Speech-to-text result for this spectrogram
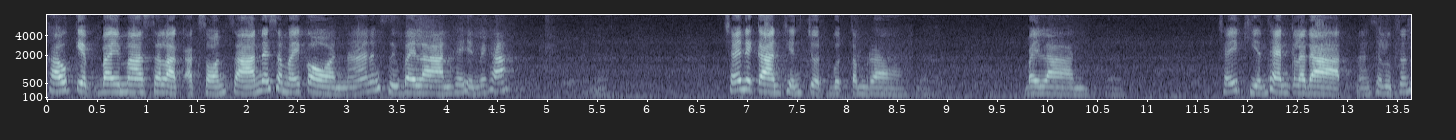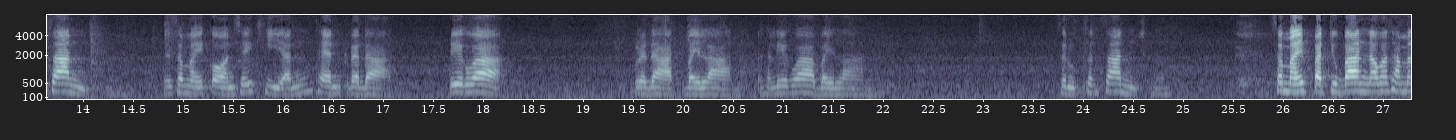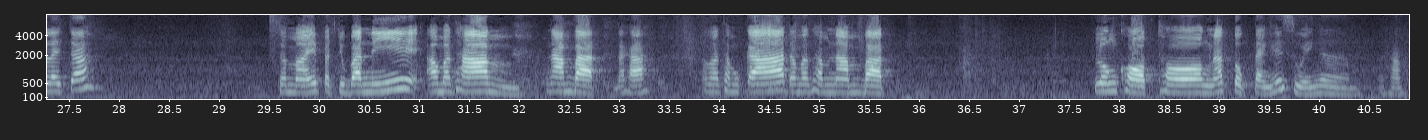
เขาเก็บใบมาสลักอักษรสารในสมัยก่อนนะหนังสือใบลานเคยเห็นไหมคะ ใช้ในการเขียนจดบทตำรานะใบลาน ใช้เขียนแทนกระดาษนะสรุปสั้นๆ ในสมัยก่อนใช้เขียนแทนกระดาษ เรียกว่ากระดาษใบลานนะคะเรียกว่าใบลาน สรุปสั้นๆนะสมัยปัจจุบันเอามาทำอะไรจ๊ะ สมัยปัจจุบันนี้เอามาทำนามบัตรนะคะ เอามาทำการ์ด เอามาทำนามบัตร ลงขอบทองนะตกแต่งให้สวยงามนะคะ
